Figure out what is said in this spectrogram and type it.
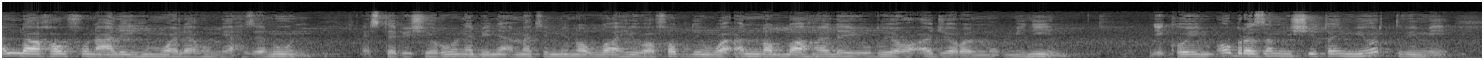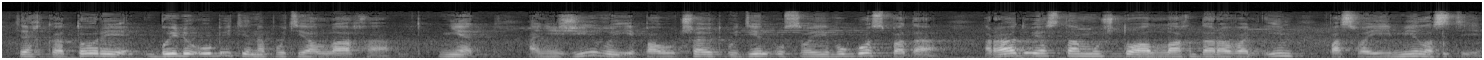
ألا خوف عليهم ولا هم يحزنون يستبشرون بنعمة من الله وفضل وأن الله لا يضيع أجر المؤمنين Никоим образом не считай мертвыми тех, которые были убиты на пути Аллаха. Нет, они живы и получают удел у своего Господа, радуясь тому, что Аллах даровал им по своей милости,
